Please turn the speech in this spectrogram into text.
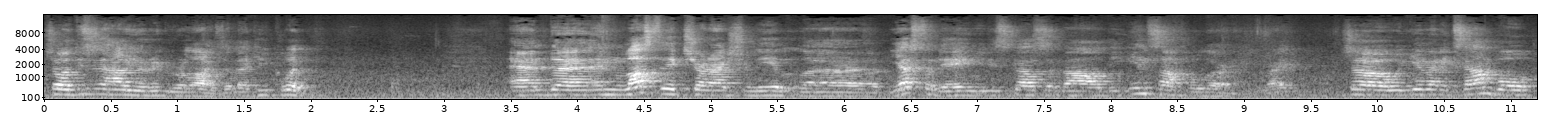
So this is how you regularize it, like you clip. And uh, in last lecture, actually, uh, yesterday, we discussed about the ensemble learning, right? So we give an example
